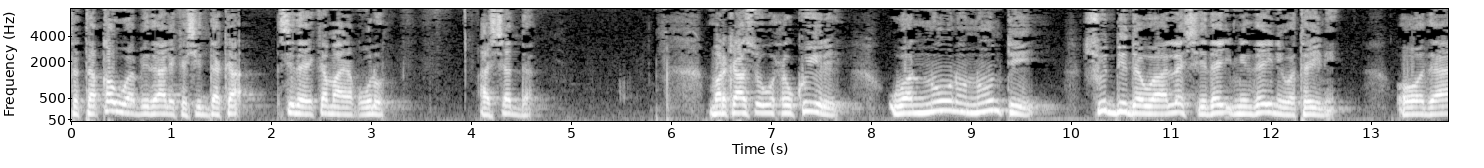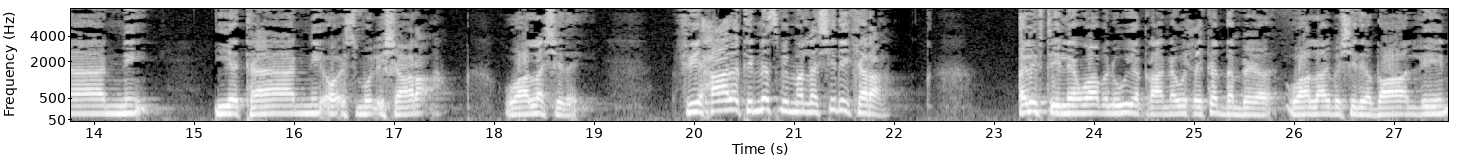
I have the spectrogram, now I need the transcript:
tataqawى bidalika shidaka siday kamaa yaquuluun ashadda. Markaasuu wuxuu ku yiri wanuunu nuuntii shudida waa la shiday min dayni watayni oo daani iyo taani oo ismul ishaara ah waa la shiday. Fii xaalati nasbi ma la shidi karaa alifta ilen waaba lagu yaqaana wixii ka dambeeya waa laba shidi daaliin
